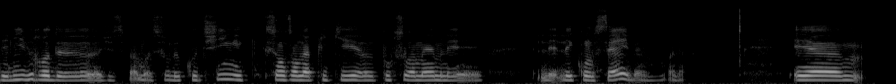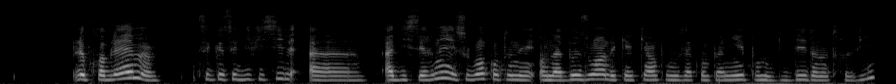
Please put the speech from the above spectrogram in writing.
livres de, je sais pas moi, sur le coaching et sans en appliquer euh, pour soi-même les, conseils, ben voilà. Et euh, le problème, c'est que c'est difficile à, discerner et souvent quand on a besoin de quelqu'un pour nous accompagner, pour nous guider dans notre vie,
